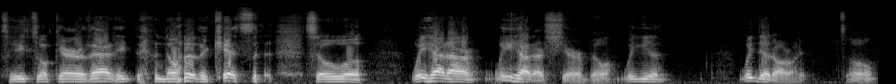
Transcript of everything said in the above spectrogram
So he took care of that. He none of the kids. so uh, we had our we had our share, Bill. We uh, we did all right. So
